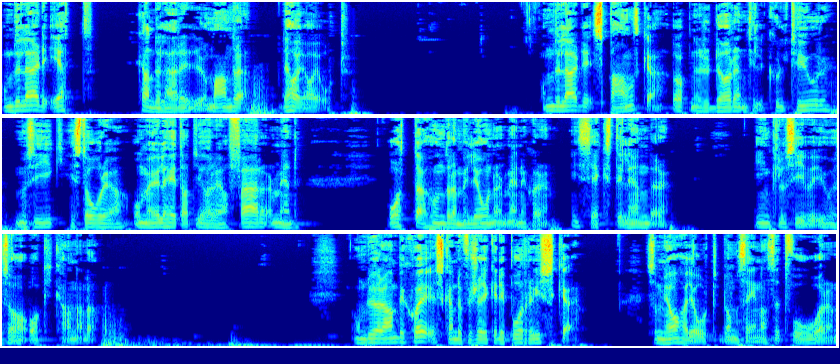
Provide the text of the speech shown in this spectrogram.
Om du lär dig ett kan du lära dig de andra. Det har jag gjort. Om du lär dig spanska öppnar du dörren till kultur, musik, historia och möjlighet att göra affärer med 800 miljoner människor i 60 länder, inklusive USA och Kanada. Om du är ambitiös kan du försöka dig på ryska, som jag har gjort de senaste två åren.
